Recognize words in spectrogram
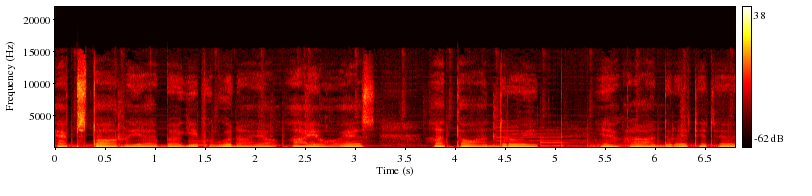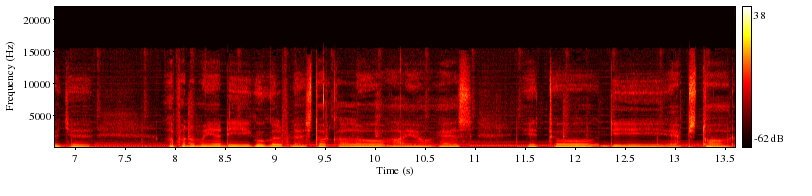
App Store ya bagi pengguna iOS atau Android. Ya kalau Android itu apa namanya di Google Play Store kalau iOS itu di App Store.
